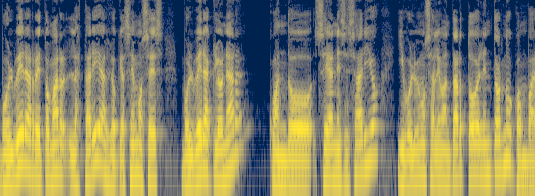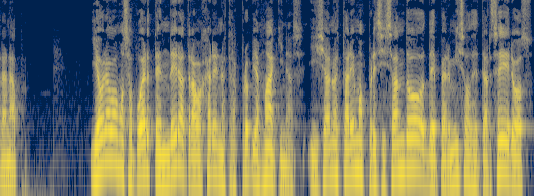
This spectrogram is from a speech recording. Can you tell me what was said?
volver a retomar las tareas, lo que hacemos es volver a clonar cuando sea necesario y volvemos a levantar todo el entorno con Baranap. Y ahora vamos a poder tender a trabajar en nuestras propias máquinas y ya no estaremos precisando de permisos de terceros,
